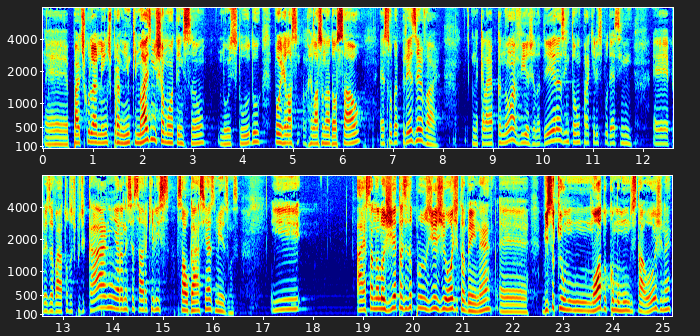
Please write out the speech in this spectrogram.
É, particularmente para mim, o que mais me chamou a atenção no estudo foi relacionado ao sal, é sobre preservar. Naquela época não havia geladeiras, então para que eles pudessem é, preservar todo tipo de carne, era necessário que eles salgassem as mesmas. E essa analogia é trazida para os dias de hoje também, né? É, visto que o modo como o mundo está hoje, né?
